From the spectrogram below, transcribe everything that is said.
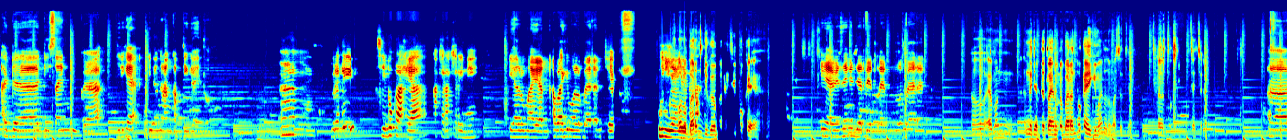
ada desain juga. Jadi kayak dia ngerangkap tiga itu. Hmm, berarti sibuk lah ya akhir-akhir ini. Ya lumayan, apalagi mau lebaran. Jack. Iya, Oh, iya. lebaran juga makin sibuk ya? Iya, biasanya ngejar deadline lebaran. Oh, emang ngejar deadline lebaran tuh kayak gimana tuh maksudnya? Eh, Untuk Caca. Eh,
